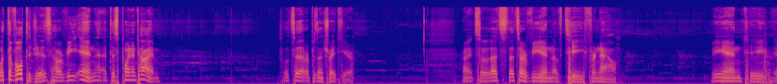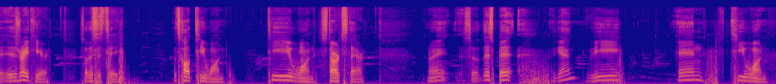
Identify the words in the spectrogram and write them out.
what the voltage is, our V in, at this point in time. So let's say that represents right here. Right, so that's that's our V in of T for now. V in T is right here. So this is T. Let's call it T1. T1 starts there. Right? So this bit, again, V in T1 this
